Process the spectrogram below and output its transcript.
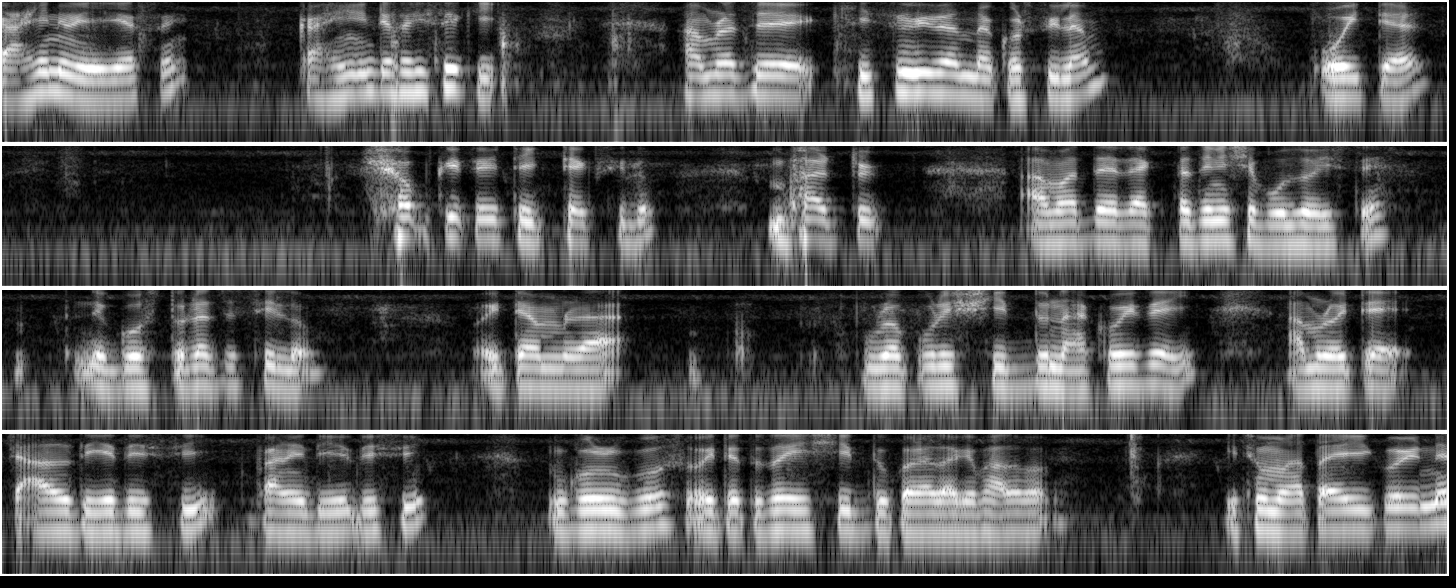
কাহিনী হয়ে গেছে। কাহিনীটা হয়েছে কি আমরা যে খিচুড়ি রান্না করছিলাম ওইটার সব কিছুই ঠিকঠাক ছিল। বাট আমাদের একটা জিনিসে ভুল হয়েছে যে গোস্তটা যে ছিল ওইটা আমরা পুরোপুরি সিদ্ধ না করেই আমরা ওইটা চাল দিয়ে দিছি, পানি দিয়ে দিছি। গরুর গোস ওইটা তো তাই সিদ্ধ করা লাগে ভালোভাবে। কিছু মাথায় করি না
